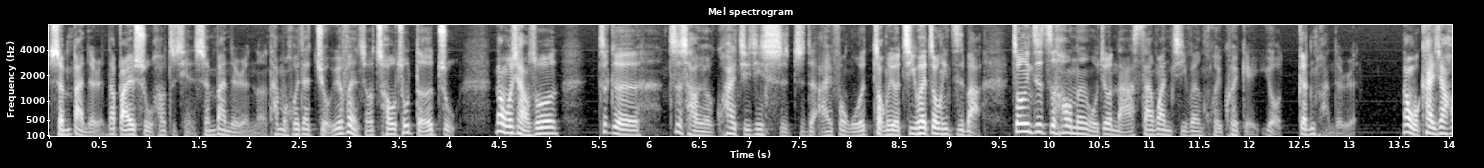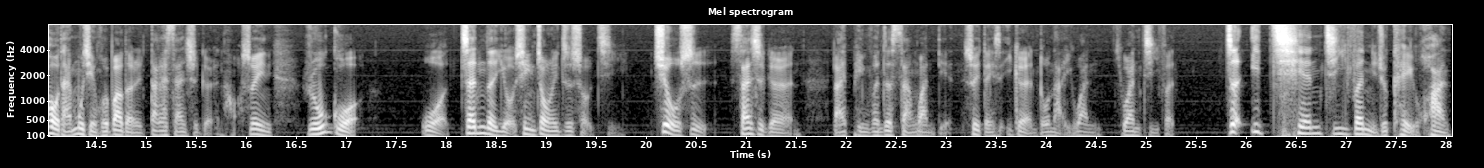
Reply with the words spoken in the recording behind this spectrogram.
申办的人，到八月十五号之前申办的人呢，他们会在九月份的时候抽出得主。那我想说。这个至少有快接近十只的 iPhone，我总有机会中一只吧。中一只之后呢，我就拿三万积分回馈给有跟团的人。那我看一下后台，目前回报的人大概三十个人哈。所以如果我真的有幸中了一只手机，就是三十个人来平分这三万点，所以等于是一个人多拿一万一万积分。这一千积分你就可以换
